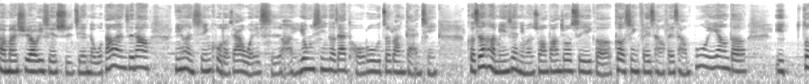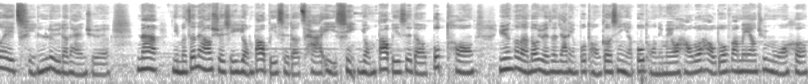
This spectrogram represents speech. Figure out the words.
还蛮需要一些时间的。我当然知道你很辛苦的在维持，很用心的在投入这段感情，可是很明显，你们双方就是一个个性非常非常不一样的一。对情侣的感觉，那你们真的要学习拥抱彼此的差异性，拥抱彼此的不同，因为可能都原生家庭不同，个性也不同，你们有好多好多方面要去磨合。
